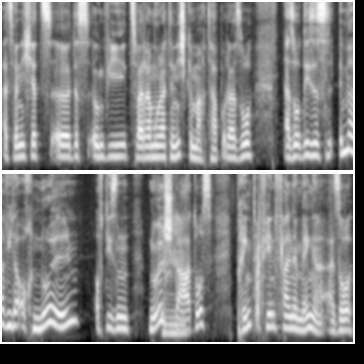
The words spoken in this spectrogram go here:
als wenn ich jetzt äh, das irgendwie zwei, drei Monate nicht gemacht habe oder so. Also dieses immer wieder auch Nullen auf diesen Nullstatus bringt auf jeden Fall eine Menge. Also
